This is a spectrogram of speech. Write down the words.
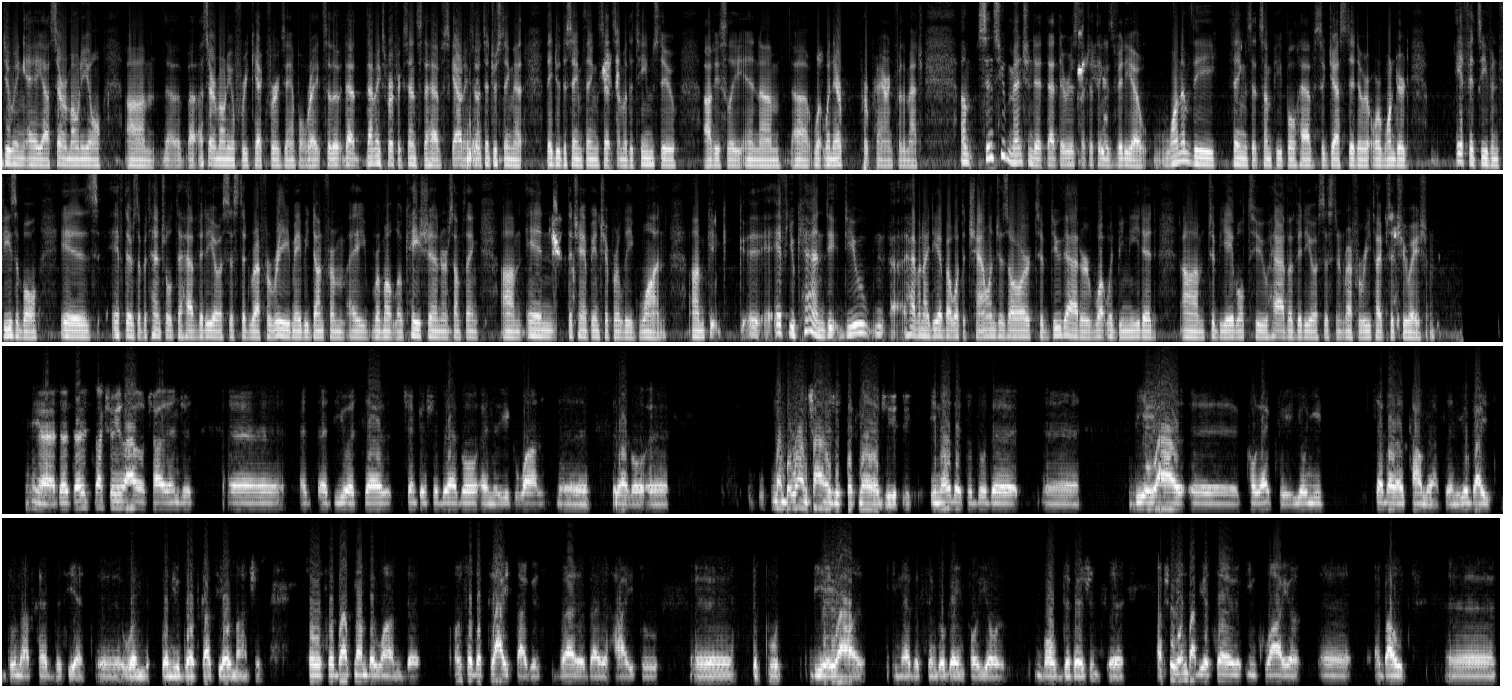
doing a, a ceremonial um, a, ceremonial free kick, for example, right? So th- that that makes perfect sense to have scouting. So it's interesting that they do the same things that some of the teams do, obviously, in um, uh, when they're preparing for the match. Um, since you mentioned it, that there is such a thing as video, one of the things that some people have suggested or, or wondered if it's even feasible, is if there's a potential to have video assisted referee, maybe done from a remote location or something um, in the championship or League One. Um, c- if you can, do, do you uh, have an idea about what the challenges are to do that, or what would be needed um, to be able to have a video assistant referee type situation? Yeah, there, there's actually a lot of challenges uh, at, at the USL Championship level and League One uh, level. Uh, number one challenge is technology. In order to do the uh, VAR uh, correctly, you need several cameras, and you guys do not have this yet uh, when when you broadcast your matches. So, so that number one. The, also, the price tag is very, very high to uh, to put VAR in every single game for your both divisions. Uh, actually, NWSL inquire uh, about uh,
